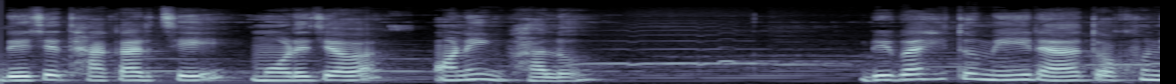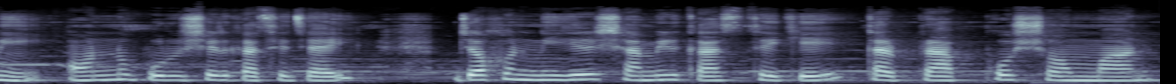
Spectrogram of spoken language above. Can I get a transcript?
বেঁচে থাকার চেয়ে মরে যাওয়া অনেক ভালো। বিবাহিত মেয়েরা তখনই অন্য পুরুষের কাছে যায়, যখন নিজের স্বামীর কাছ থেকে তার প্রাপ্য সম্মান,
